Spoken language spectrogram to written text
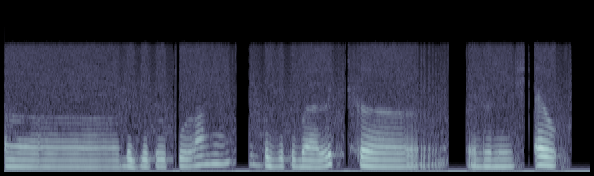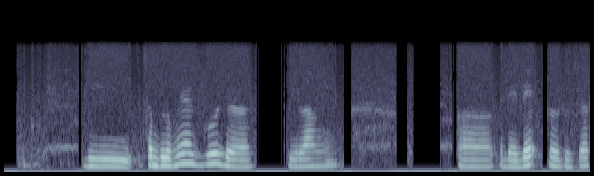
eh, begitu pulang begitu balik ke Indonesia eh di sebelumnya gue udah bilang eh, ke Dede produser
